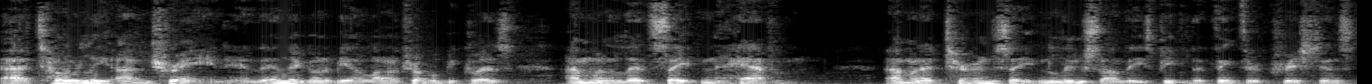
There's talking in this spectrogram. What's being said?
uh, totally untrained, and then they're going to be in a lot of trouble because I'm going to let Satan have them. I'm going to turn Satan loose on these people that think they're Christians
